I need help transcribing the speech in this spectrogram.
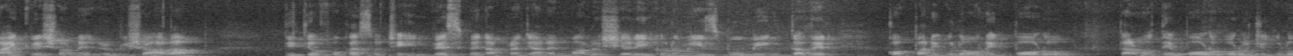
মাইগ্রেশনের বিষয় আলাপ। দ্বিতীয় ফোকাস হচ্ছে ইনভেস্টমেন্ট আপনারা জানেন মালয়েশিয়ার ইকোনমি ইজ বুমিং তাদের কোম্পানিগুলো অনেক বড়। তার মধ্যে বড় বড় যেগুলো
